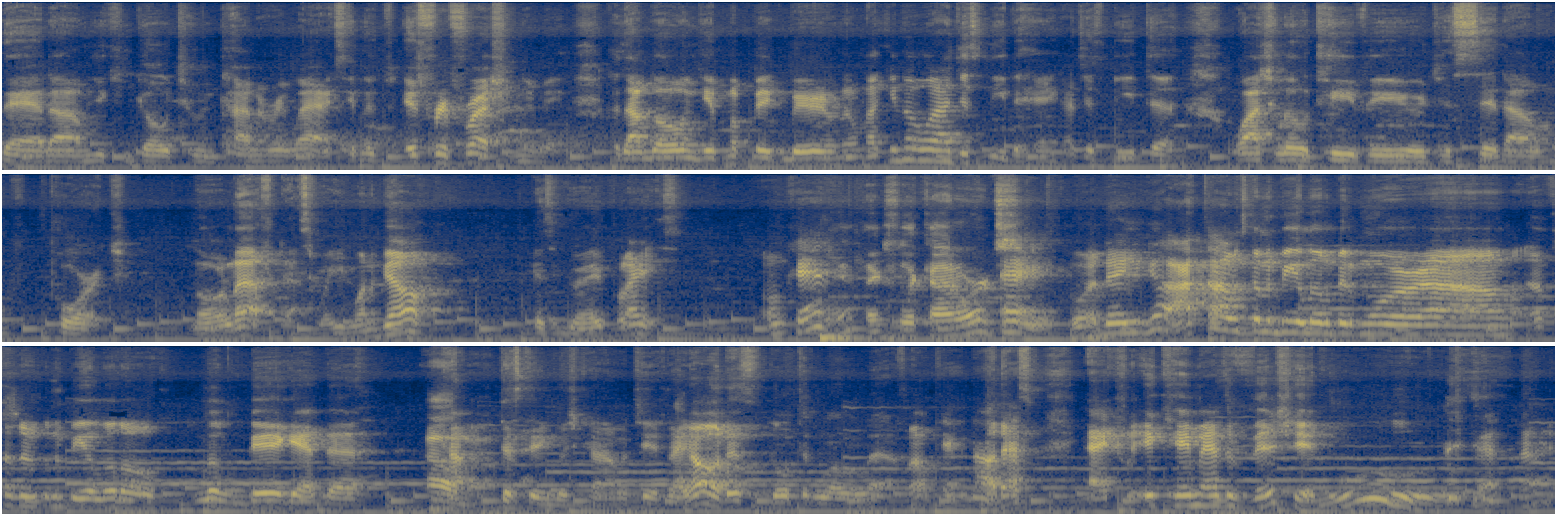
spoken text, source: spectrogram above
that um, you can go to and kind of relax. And it's, it's refreshing to me because I go and get my big beer and I'm like, you know what? I just need to hang. I just need to watch a little TV or just sit out on the porch. Lower left, that's where you want to go. It's a great place. Okay. Yeah, thanks for the kind words. Hey, well, there you go. I thought it was going to be a little bit more. Um, I thought it was going to be a little, little big at the Oh, no. distinguished competition. Like, oh, this is go to the lower left. Okay, no, that's actually it came as a vision. Ooh, that's nice.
